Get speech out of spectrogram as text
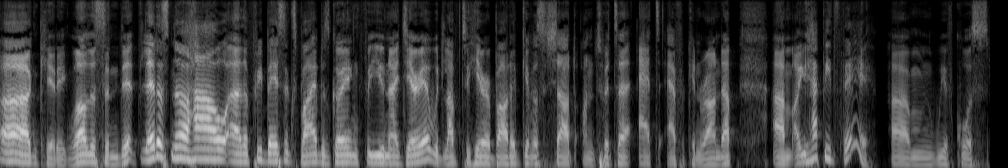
I'm kidding. Well, listen, let, let us know how uh, the Free Basics vibe is going for you, Nigeria. We'd love to hear about it. Give us a shout on Twitter at African Roundup. Um, are you happy it's there? Um, we, of course,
